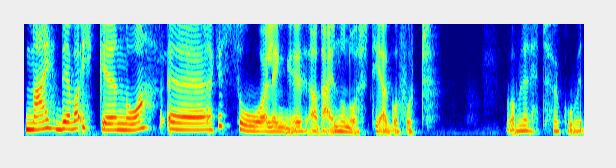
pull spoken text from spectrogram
Nei, det var ikke nå. Eh, Det er ikke så lenge Ja, det er jo noen år. Tida går fort. Det var vel rett før covid.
